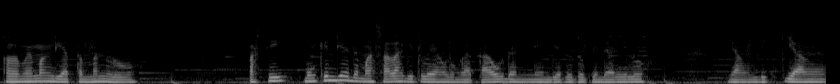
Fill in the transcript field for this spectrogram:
kalau memang dia temen lu pasti mungkin dia ada masalah gitu loh yang lu nggak tahu dan yang dia tutupin dari lu. Yang yang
